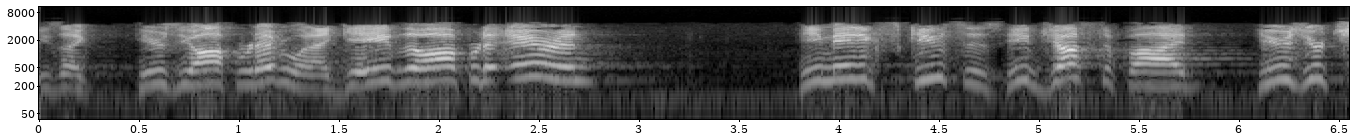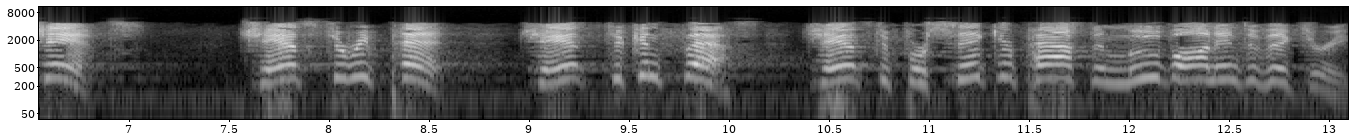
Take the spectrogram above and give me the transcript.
He's like, here's the offer to everyone. I gave the offer to Aaron. He made excuses. He justified. Here's your chance. Chance to repent. chance to confess, chance to forsake your past and move on into victory.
